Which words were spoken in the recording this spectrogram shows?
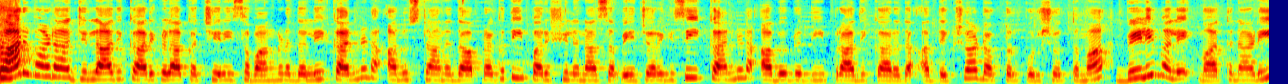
ಧಾರವಾಡ ಜಿಲ್ಲಾಧಿಕಾರಿಗಳ ಕಚೇರಿ ಸಭಾಂಗಣದಲ್ಲಿ ಕನ್ನಡ ಅನುಷ್ಠಾನದ ಪ್ರಗತಿ ಪರಿಶೀಲನಾ ಸಭೆ ಜರುಗಿಸಿ ಕನ್ನಡ ಅಭಿವೃದ್ಧಿ ಪ್ರಾಧಿಕಾರದ ಅಧ್ಯಕ್ಷ ಡಾಕ್ಟರ್ ಪುರುಷೋತ್ತಮ ಬಿಳಿಮಲೆ ಮಾತನಾಡಿ,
